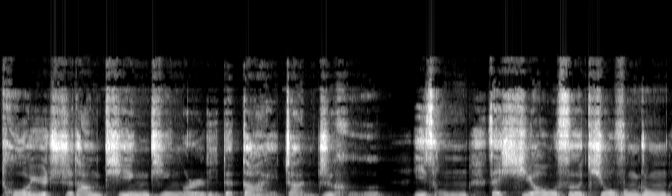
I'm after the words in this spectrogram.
托于池塘亭亭而立的待战之荷，一丛在萧瑟秋风中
